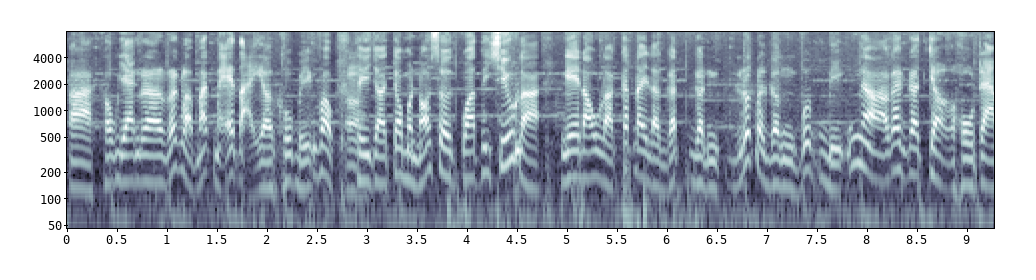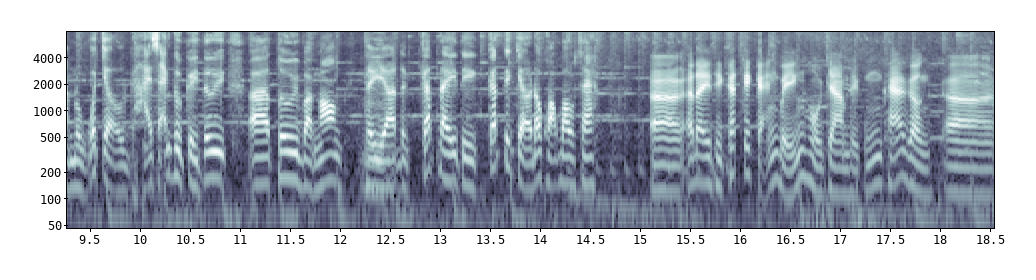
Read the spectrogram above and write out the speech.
À, không gian rất là mát mẻ tại ờ, khu biển phải không? À. Thì cho, cho mình nói sơ qua tí xíu là nghe đâu là cách đây là gần gần rất là gần với biển à, cái, cái chợ Hồ Tràm luôn có chợ hải sản cực kỳ tươi à, tươi và ngon. Thì à, cách đây thì cách cái chợ đó khoảng bao xa? À, ở đây thì cách cái cảng biển Hồ Tràm thì cũng khá gần à,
